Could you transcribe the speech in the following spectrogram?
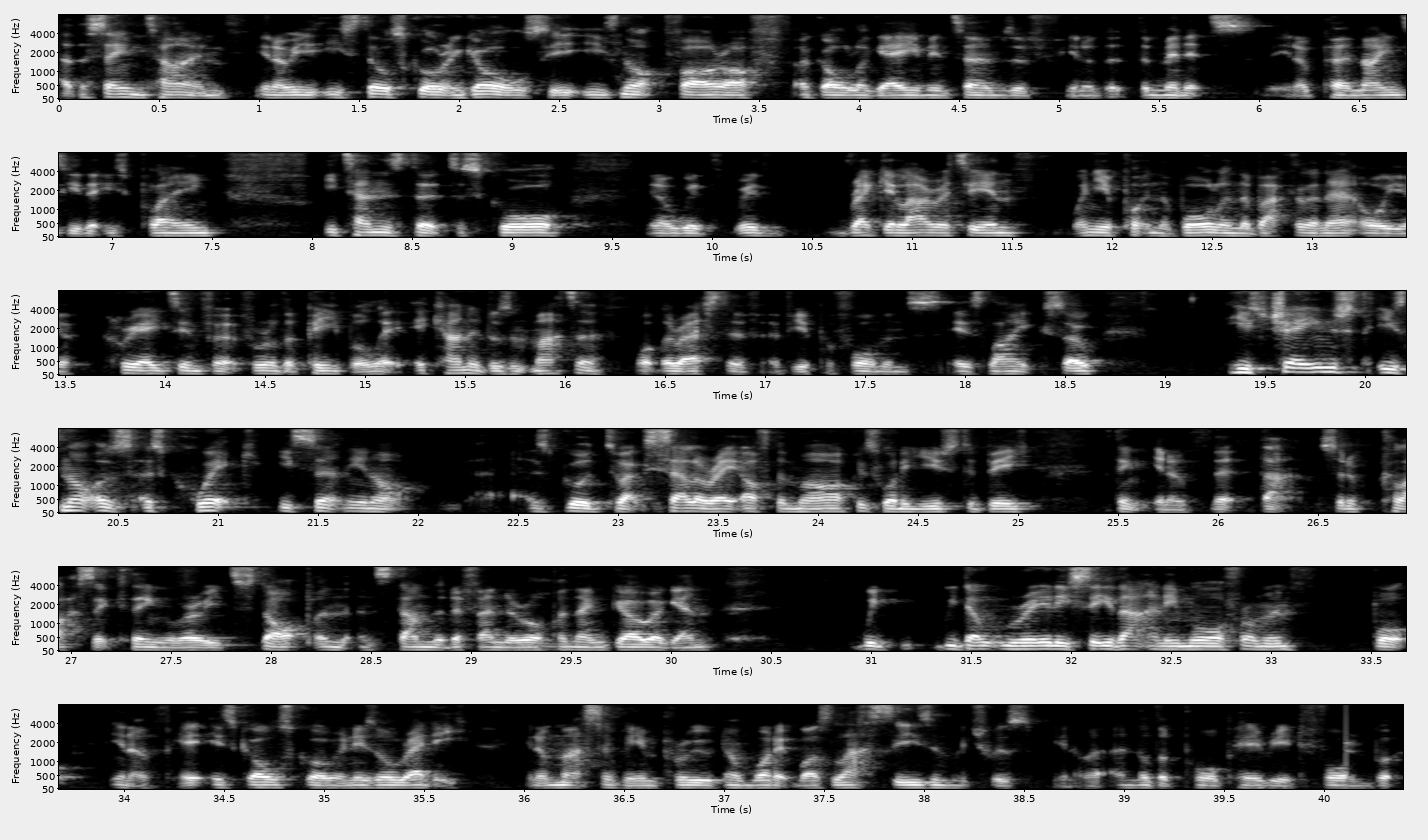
at the same time, you know, he, he's still scoring goals. He, he's not far off a goal a game in terms of you know the, the minutes you know per ninety that he's playing. He tends to, to score you know with with regularity and when you're putting the ball in the back of the net or you're creating for, for other people, it, it kind of doesn't matter what the rest of, of your performance is like. So he's changed. He's not as, as quick. He's certainly not as good to accelerate off the mark as what he used to be. I think, you know, that, that sort of classic thing where he'd stop and, and stand the defender up and then go again. We, we don't really see that anymore from him. But, you know, his goal scoring is already, you know, massively improved on what it was last season, which was, you know, another poor period for him. But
